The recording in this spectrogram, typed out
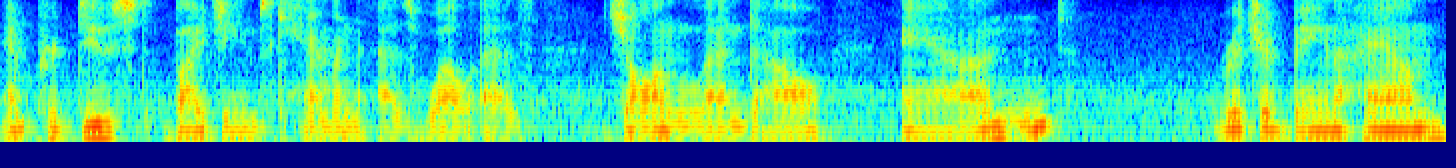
and produced by James Cameron as well as Jon Landau and Richard Baneham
